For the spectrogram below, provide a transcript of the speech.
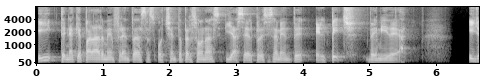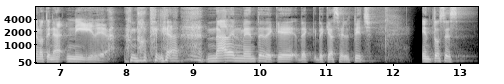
Y tenía que pararme enfrente de esas 80 personas y hacer precisamente el pitch de mi idea. Y yo no tenía ni idea, no tenía nada en mente de qué, de, qué hacer el pitch. Entonces,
